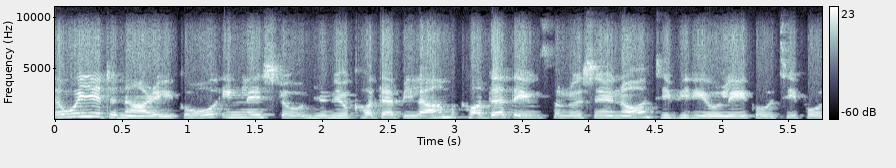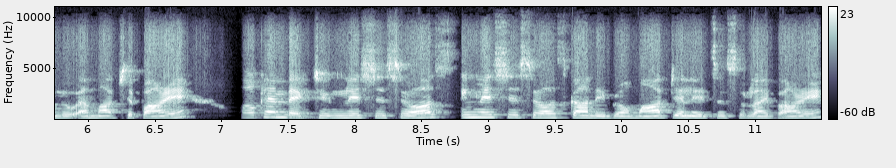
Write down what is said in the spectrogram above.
လက်ဝဲရတနာတွေကို English လို့အမျိုးမျိုးခေါ်တတ်ပြီလားမခေါ်တတ်သေးဘူးဆိုလို့ရှိရင်တော့ဒီဗီဒီယိုလေးကိုကြည့်ဖို့လိုအပ်မှာဖြစ်ပါတယ် Welcome back to English is yours English is yours ကနေပြီးတော့မှပြန်လည်ကြိုဆိုလိုက်ပါတယ်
